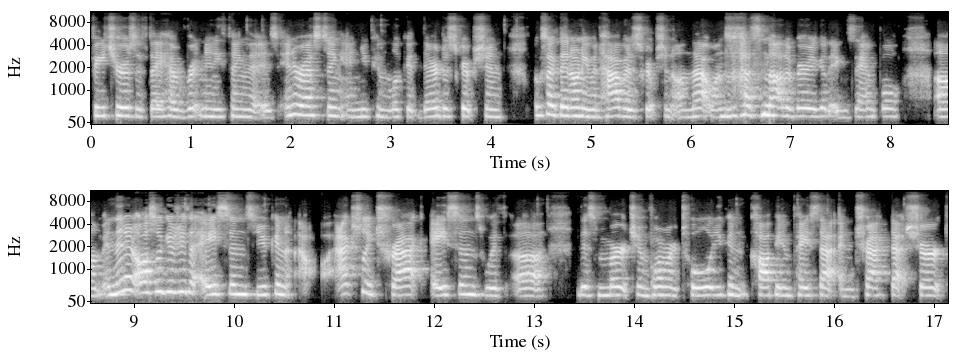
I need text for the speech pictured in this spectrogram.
features if they have written anything that is interesting, and you can look at their description. Looks like they don't even have a description on that one, so that's not a very good example. Um, and then it also gives you the ASINs. You can actually track ASINs with uh, this Merch Informer tool. You can copy and paste that and track that shirt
